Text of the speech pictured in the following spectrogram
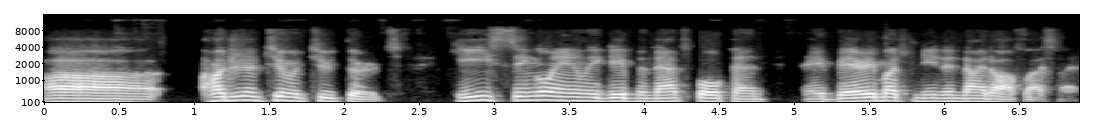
uh, 102 and two thirds. He single-handedly gave the Nats bullpen a very much needed night off last night.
